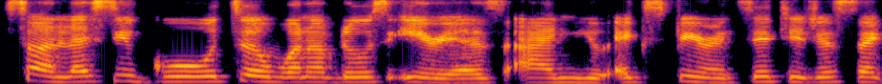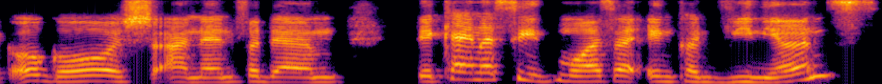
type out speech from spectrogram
So unless you go to one of those areas and you experience it, you're just like, oh gosh. And then for them, they kind of see it more as an inconvenience.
